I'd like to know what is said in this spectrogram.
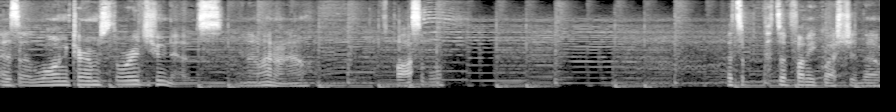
as a long term storage, who knows? You know, I don't know. It's possible. That's a that's a funny question though.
